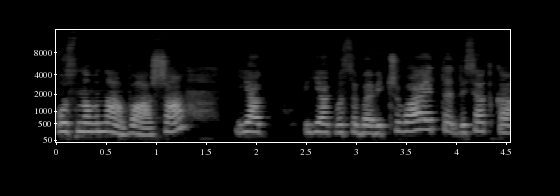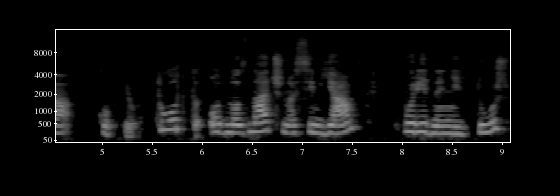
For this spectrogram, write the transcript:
основна ваша, як, як ви себе відчуваєте, десятка кубків. Тут однозначно сім'я, спорідненість душ.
